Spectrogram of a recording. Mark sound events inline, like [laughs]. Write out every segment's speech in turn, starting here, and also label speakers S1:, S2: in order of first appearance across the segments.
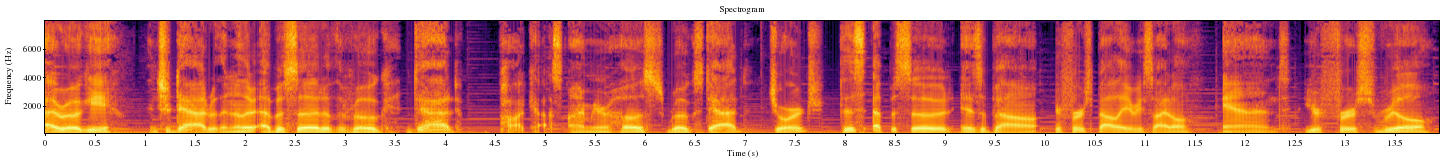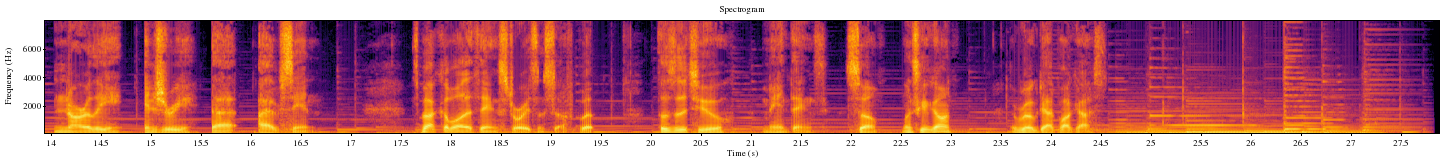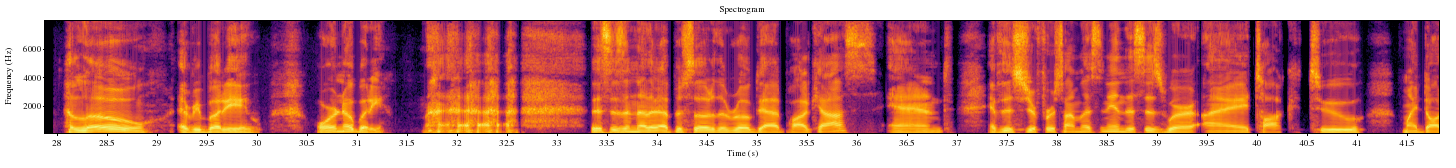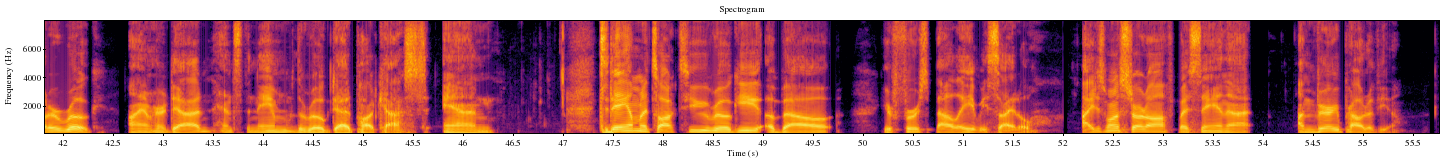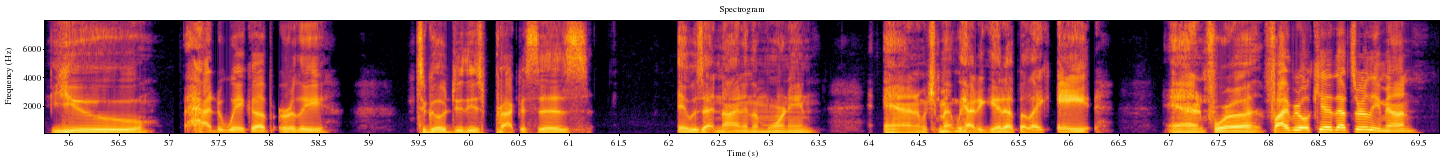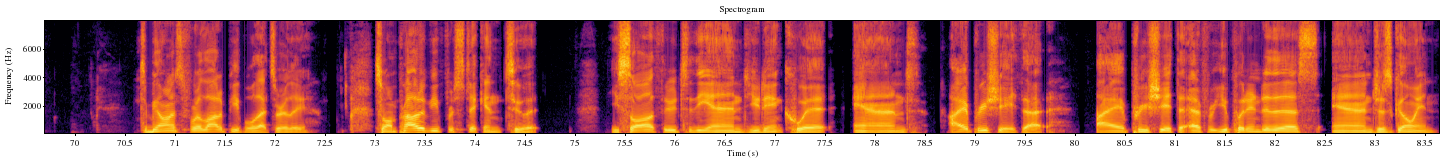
S1: Hi, Rogie. It's your dad with another episode of the Rogue Dad podcast. I'm your host, Rogue's dad, George. This episode is about your first ballet recital and your first real gnarly injury that I've seen. It's about a couple other things, stories and stuff, but those are the two main things. So let's get going. The Rogue Dad podcast. Hello, everybody or nobody. [laughs] this is another episode of the Rogue Dad podcast. And if this is your first time listening, this is where I talk to my daughter, Rogue. I am her dad, hence the name the Rogue Dad podcast. And today I'm going to talk to you, Rogie, about your first ballet recital. I just want to start off by saying that I'm very proud of you. You had to wake up early to go do these practices. It was at nine in the morning, and which meant we had to get up at like eight. And for a five year old kid, that's early, man. To be honest, for a lot of people, that's early. So I'm proud of you for sticking to it. You saw it through to the end, you didn't quit, and I appreciate that. I appreciate the effort you put into this and just going.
